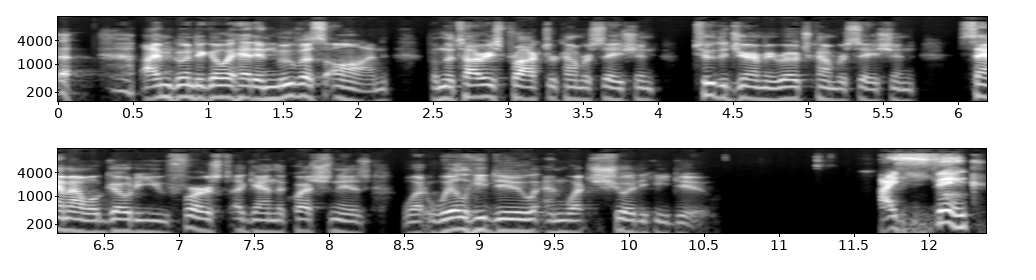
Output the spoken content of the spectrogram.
I'm going to go ahead and move us on from the Tyrese Proctor conversation to the Jeremy Roach conversation. Sam, I will go to you first. Again, the question is, what will he do and what should he do? I think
